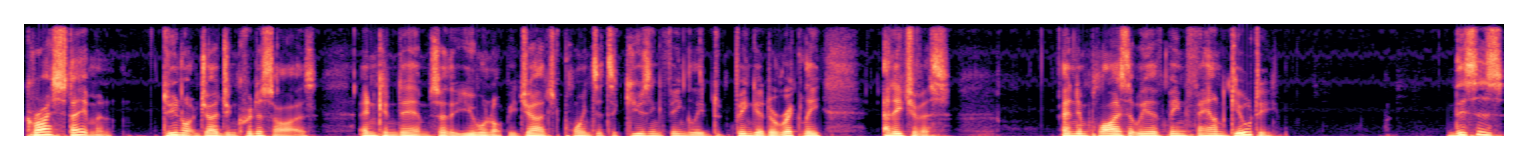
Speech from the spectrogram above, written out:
Christ's statement, do not judge and criticize and condemn so that you will not be judged, points its accusing finger directly at each of us and implies that we have been found guilty. This is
